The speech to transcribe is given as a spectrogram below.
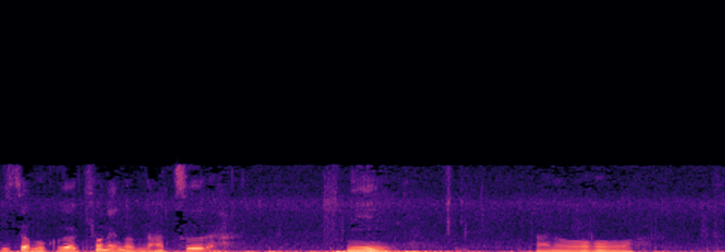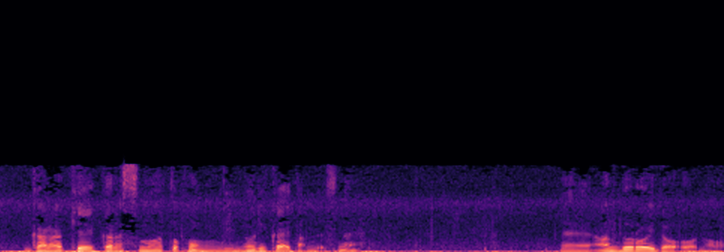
実は僕が去年の夏に、あのー、ガラケーからスマートフォンに乗り換えたんですね。えー、Android の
